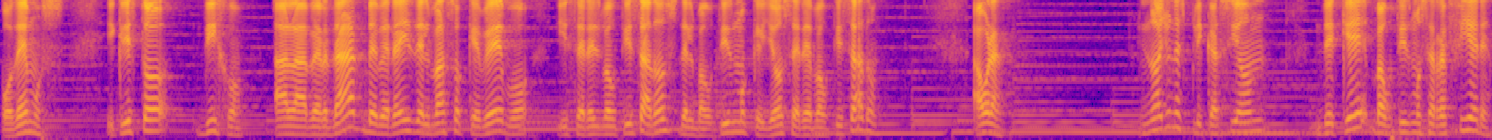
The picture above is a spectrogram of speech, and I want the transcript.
podemos. Y Cristo dijo, a la verdad beberéis del vaso que bebo y seréis bautizados del bautismo que yo seré bautizado. Ahora, no hay una explicación de qué bautismo se refiere,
